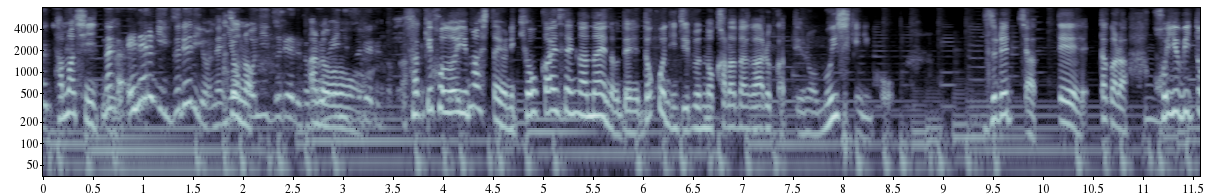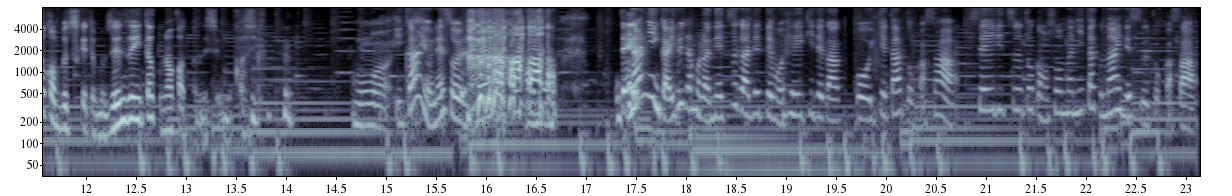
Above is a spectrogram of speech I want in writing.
魂ってなんかエネルギーずれるよね。横にずれるとか上にずれるとか。先ほど言いましたように境界線がないのでどこに自分の体があるかっていうのを無意識にこうずれちゃってだからうん小指とかぶつけても全然痛くなかったんですよ昔。もういかんよね、そういうのね。何人かいるじゃん、ほら、熱が出ても平気で学校行けたとかさ、生理痛とかもそんなに痛くないですとかさ、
